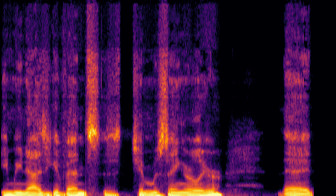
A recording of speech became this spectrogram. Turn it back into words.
immunizing events, as Jim was saying earlier, that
